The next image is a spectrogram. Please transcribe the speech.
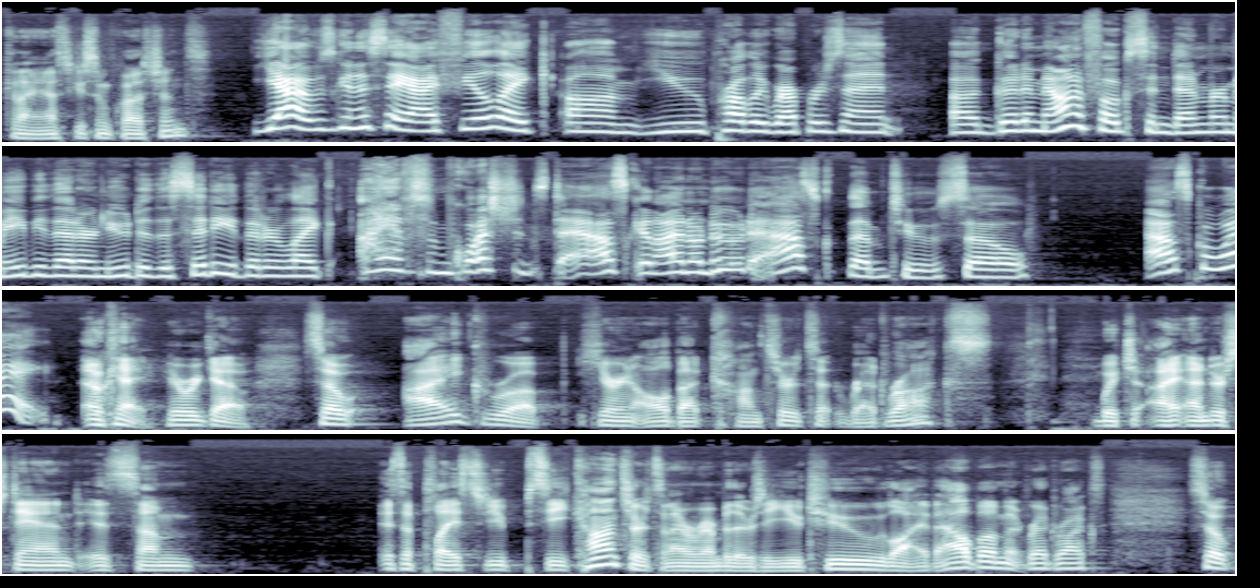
Can I ask you some questions? Yeah, I was to say, I feel like um, you probably represent a good amount of folks in Denver, maybe that are new to the city, that are like, I have some questions to ask, and I don't know who to ask them to. So ask away. Okay, here we go. So I grew up hearing all about concerts at Red Rocks, which I understand is some is a place you see concerts. And I remember there was a U2 live album at Red Rocks. So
